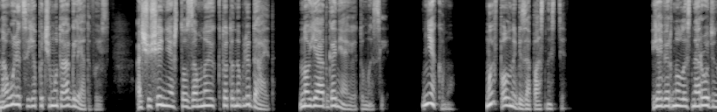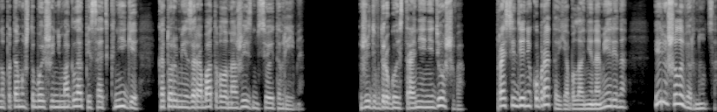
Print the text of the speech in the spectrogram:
На улице я почему-то оглядываюсь. Ощущение, что за мной кто-то наблюдает. Но я отгоняю эту мысль. Некому. Мы в полной безопасности. Я вернулась на родину, потому что больше не могла писать книги, которыми зарабатывала на жизнь все это время. Жить в другой стране недешево. Просить денег у брата я была не намерена и решила вернуться.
